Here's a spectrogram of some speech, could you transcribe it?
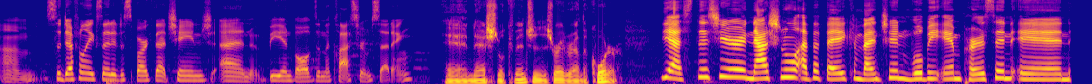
Um, so, definitely excited to spark that change and be involved in the classroom setting. And National Convention is right around the corner. Yes, this year National FFA Convention will be in person in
